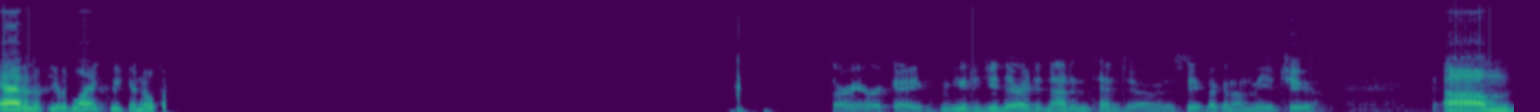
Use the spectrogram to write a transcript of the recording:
Adam, if you would like, we can open. Sorry, Erik, I muted you there. I did not intend to. I'm going to see if I can unmute you. Um,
